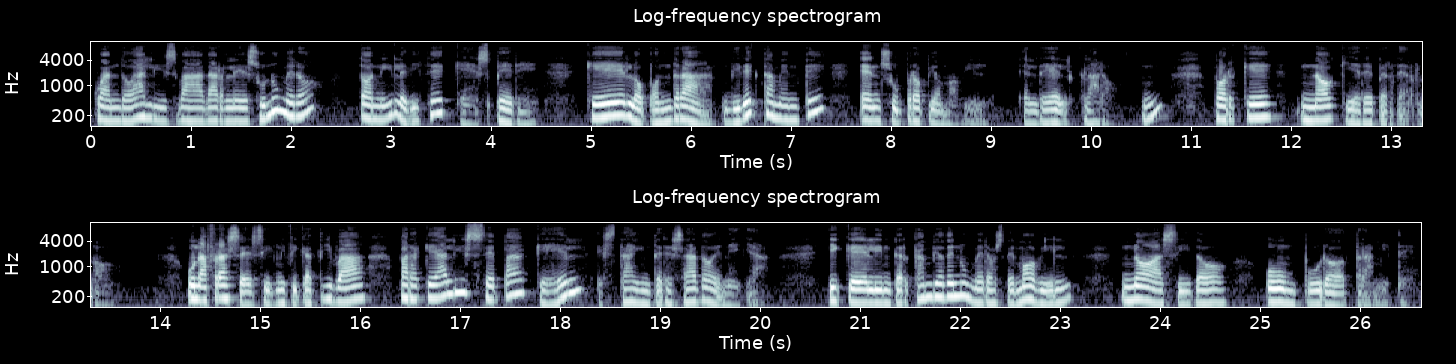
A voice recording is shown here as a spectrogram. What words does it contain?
Cuando Alice va a darle su número, Tony le dice que espere, que lo pondrá directamente en su propio móvil, el de él, claro, porque no quiere perderlo. Una frase significativa para que Alice sepa que él está interesado en ella y que el intercambio de números de móvil no ha sido un puro trámite.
